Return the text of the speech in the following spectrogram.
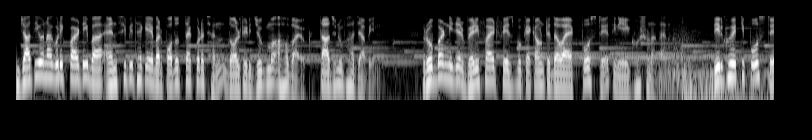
জাতীয় নাগরিক পার্টি বা এনসিপি থেকে এবার পদত্যাগ করেছেন দলটির যুগ্ম আহ্বায়ক তাজনুভা জাবিন। রোববার নিজের ভেরিফাইড ফেসবুক অ্যাকাউন্টে দেওয়া এক পোস্টে তিনি এই ঘোষণা দেন। দীর্ঘ একটি পোস্টে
